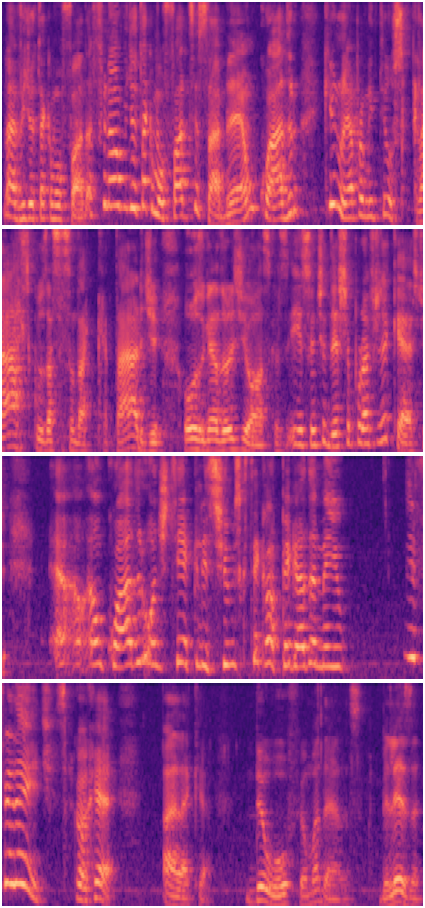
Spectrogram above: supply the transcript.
na Videoteca Mofada. Afinal, a Videoteca Mofada, você sabe, né? É um quadro que não é para mim ter os clássicos da Sessão da Tarde ou os ganhadores de Oscars. Isso a gente deixa pro FGCast. É, é um quadro onde tem aqueles filmes que tem aquela pegada meio diferente. Sabe qual é? Olha aqui, ó. Beowulf é uma delas, beleza?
